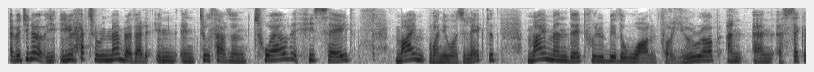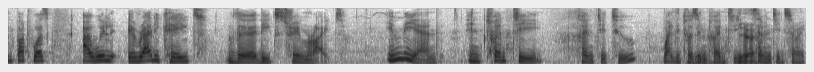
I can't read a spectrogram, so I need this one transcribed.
but you know, you have to remember that in, in 2012 he said, my, when he was elected, my mandate will be the one for Europe, and, and a second part was, I will eradicate the, the extreme right. In the end, in 2022, well, it was in 2017, yeah. sorry.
